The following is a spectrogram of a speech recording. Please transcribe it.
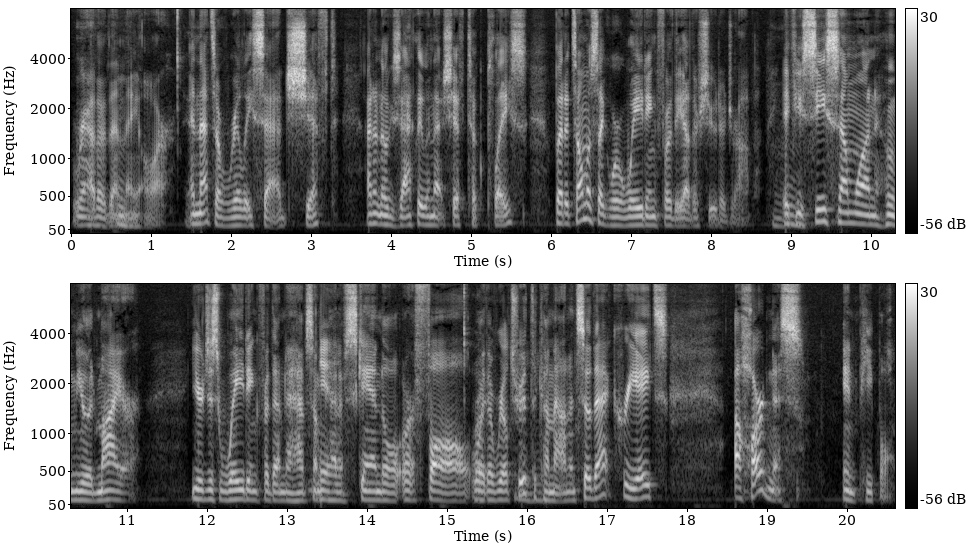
rather than mm-hmm. they are. Yeah. And that's a really sad shift. I don't know exactly when that shift took place, but it's almost like we're waiting for the other shoe to drop. Mm-hmm. If you see someone whom you admire, you're just waiting for them to have some Yeah. kind of scandal or fall or the real truth to come out. And so that creates a hardness in people.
